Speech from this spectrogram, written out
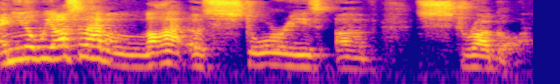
And you know, we also have a lot of stories of struggle.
